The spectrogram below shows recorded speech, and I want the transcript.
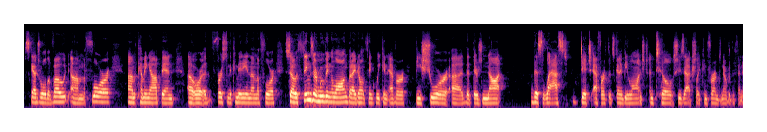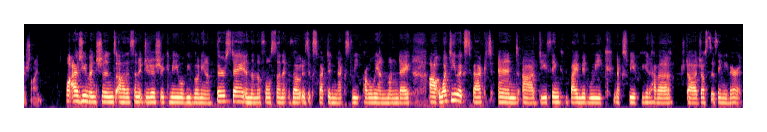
scheduled a vote um, the floor um, coming up and uh, or first in the committee and then the floor. So things are moving along but i don't think we can ever be sure uh, that there's not this last ditch effort that's going to be launched until she's actually confirmed and over the finish line. Well, as you mentioned, uh, the Senate Judiciary Committee will be voting on Thursday, and then the full Senate vote is expected next week, probably on Monday. Uh, what do you expect, and uh, do you think by midweek next week we could have a uh, Justice Amy Barrett?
